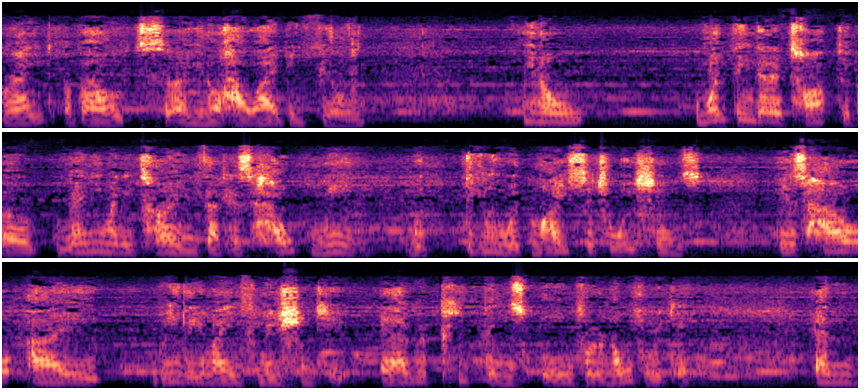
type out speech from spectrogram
right, about, uh, you know, how I've been feeling, you know, one thing that I talked about many, many times that has helped me with dealing with my situations is how I relay my information to you. And I repeat things over and over again. And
